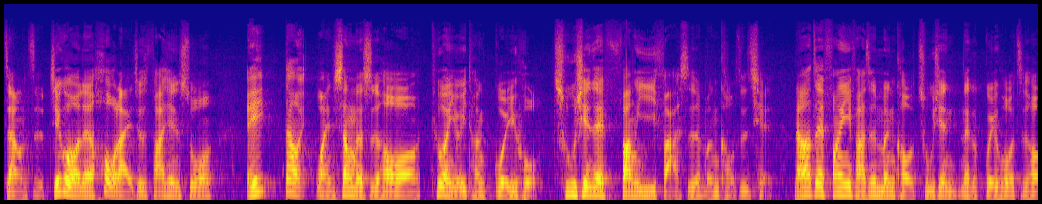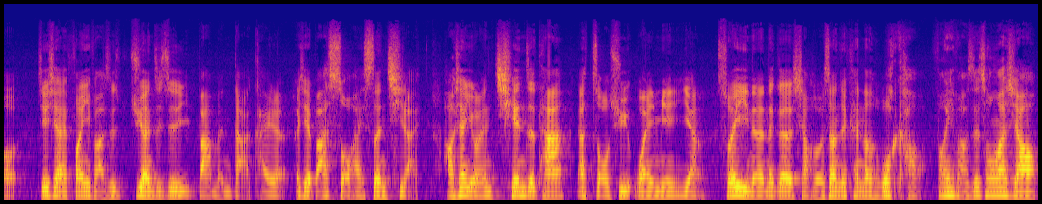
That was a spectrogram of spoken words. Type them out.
这样子。”结果呢，后来就是发现说：“哎，到晚上的时候哦，突然有一团鬼火出现在方一法师的门口之前。然后在方一法师门口出现那个鬼火之后，接下来方一法师居然在这里把门打开了，而且把手还伸起来。”好像有人牵着他要走去外面一样，所以呢，那个小和尚就看到，我靠，方一法师冲他小，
